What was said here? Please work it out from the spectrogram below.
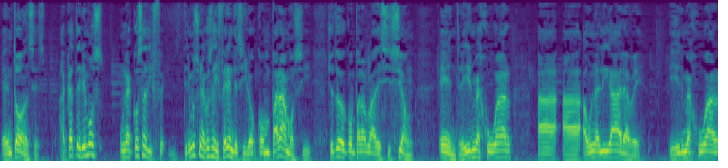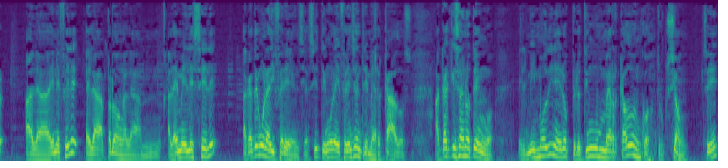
Entonces, acá tenemos una cosa tenemos una cosa diferente si lo comparamos, si yo tengo que comparar la decisión entre irme a jugar a- a una liga árabe e irme a jugar a la NFL, a la, perdón, a la, a la MLSL, acá tengo una diferencia, ¿sí? Tengo una diferencia entre mercados. Acá quizás no tengo el mismo dinero, pero tengo un mercado en construcción, ¿sí?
